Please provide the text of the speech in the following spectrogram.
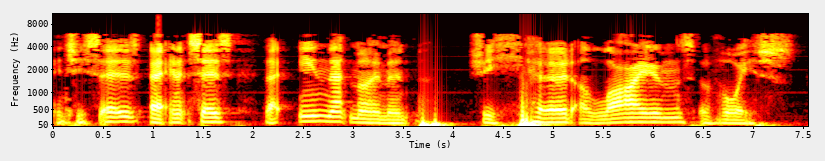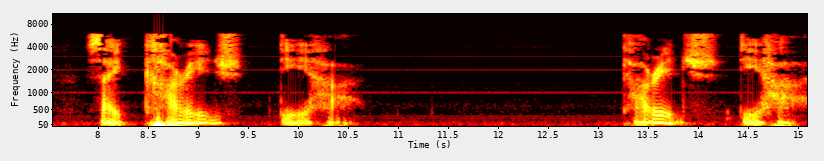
And she says, uh, and it says that in that moment, she heard a lion's voice say, courage, dear heart. Courage, dear heart.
